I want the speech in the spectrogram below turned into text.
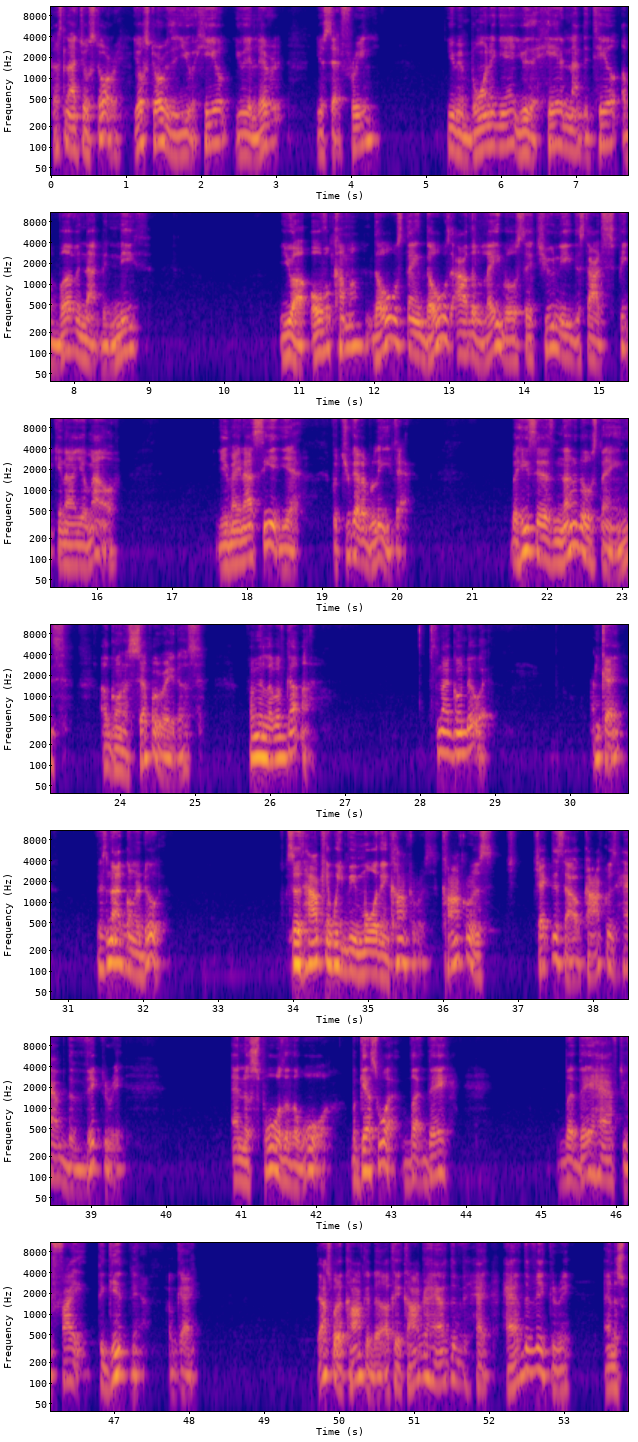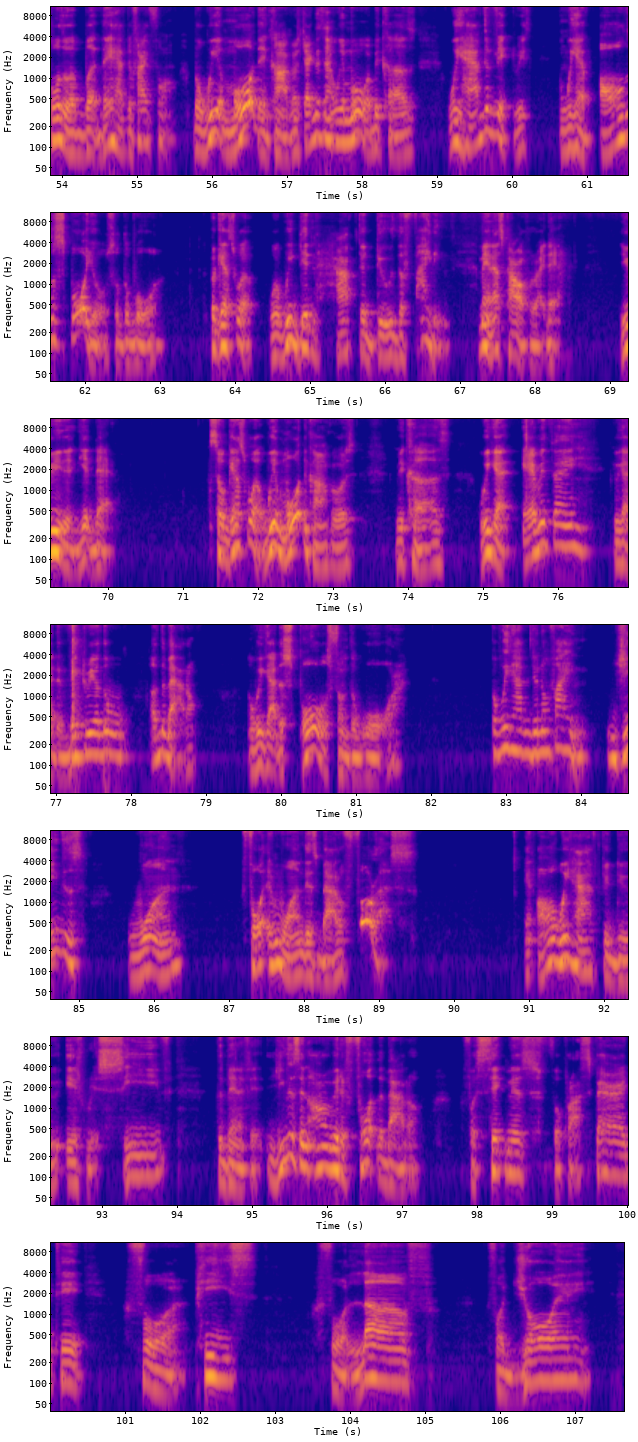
That's not your story. Your story is that you're healed, you're delivered, you're set free, you've been born again, you're the head and not the tail, above and not beneath. You are overcomer. Those things, those are the labels that you need to start speaking on your mouth. You may not see it yet, but you got to believe that. But he says none of those things are going to separate us from the love of God. It's not going to do it. Okay. It's not going to do it. So, how can we be more than conquerors? Conquerors, check this out conquerors have the victory and the spoils of the war. But guess what? But they but they have to fight to get them. Okay. That's what a conqueror does. Okay, conqueror has the have the victory and the spoils of it, but they have to fight for them. But we are more than conquerors. Check this out. We're more because we have the victories and we have all the spoils of the war. But guess what? Well, we didn't have to do the fighting. Man, that's powerful right there. You need to get that. So guess what? We're more than conquerors because we got everything. We got the victory of the of the battle, we got the spoils from the war. But we didn't have to do no fighting. Jesus won fought and won this battle for us. And all we have to do is receive the benefit. Jesus had already fought the battle for sickness, for prosperity, for peace, for love, for joy.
